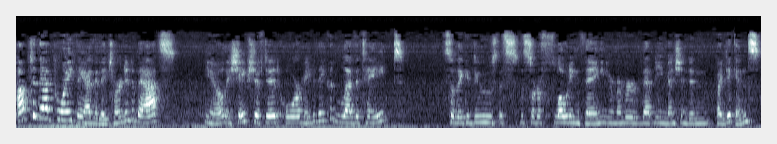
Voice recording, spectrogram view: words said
Up to that point, they either they turned into bats you know, they shapeshifted, or maybe they could levitate, so they could do this, this sort of floating thing. And you remember that being mentioned in by Dickens.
